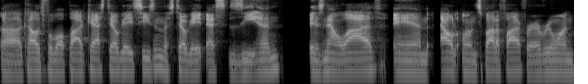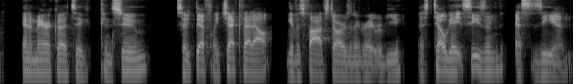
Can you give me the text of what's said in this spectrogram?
uh, college football podcast, Tailgate Season, this Tailgate SZN, is now live and out on Spotify for everyone in America to consume. So definitely check that out. Give us five stars and a great review. That's Tailgate Season SZN.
